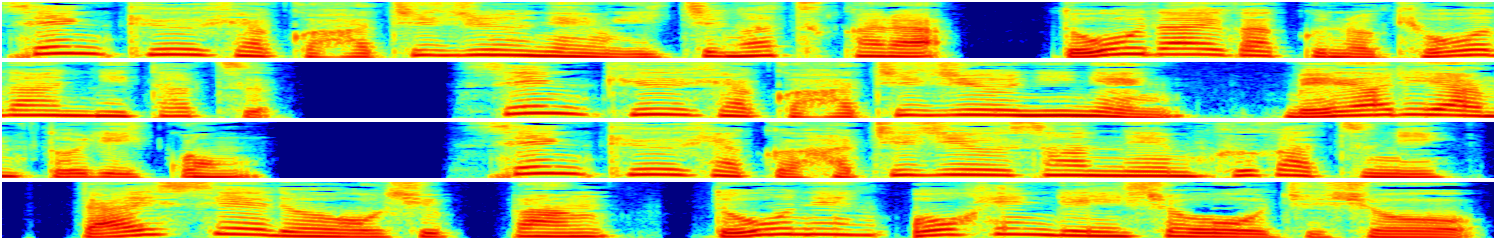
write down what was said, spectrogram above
1980年1月から同大学の教壇に立つ。1982年、メアリアンと離婚。1983年9月に大聖堂を出版、同年オーヘンリー賞を受賞。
